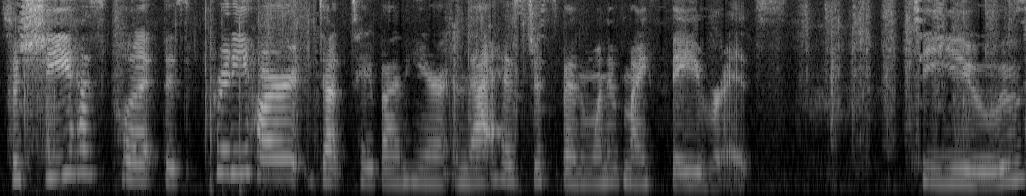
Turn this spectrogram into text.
So she has put this pretty heart duct tape on here and that has just been one of my favorites to use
